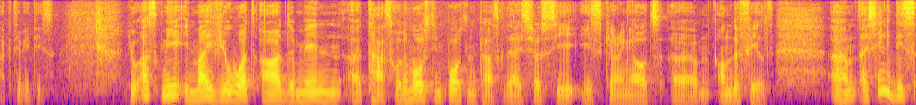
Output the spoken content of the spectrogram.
activities. You ask me, in my view, what are the main uh, tasks or the most important tasks the ICRC is carrying out um, on the field. Um, I think this,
